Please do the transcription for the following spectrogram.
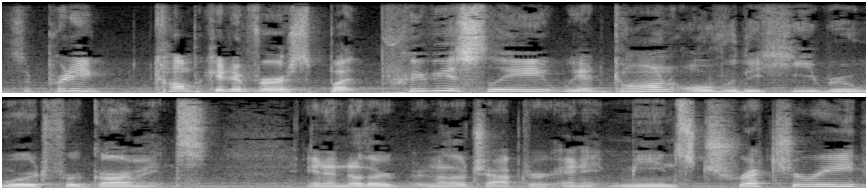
it's a pretty complicated verse, but previously we had gone over the Hebrew word for garment in another another chapter, and it means treachery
